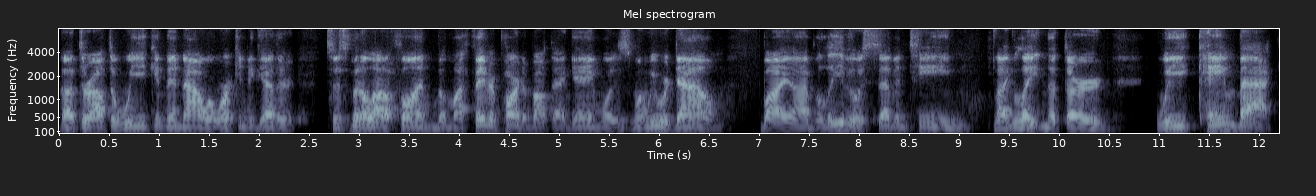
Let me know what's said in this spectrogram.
uh, throughout the week, and then now we're working together. So it's been a lot of fun. But my favorite part about that game was when we were down by, uh, I believe it was 17, like late in the third. We came back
